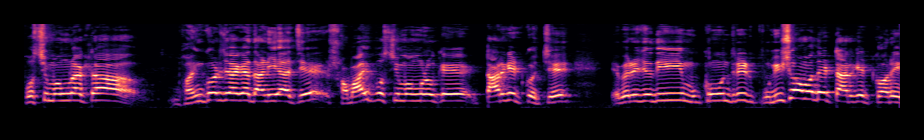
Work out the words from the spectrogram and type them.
পশ্চিমবঙ্গ একটা ভয়ঙ্কর জায়গায় দাঁড়িয়ে আছে। সবাই পশ্চিমবঙ্গকে টার্গেট করছে। এবারে যদি মুখ্যমন্ত্রীর পুলিশও আমাদের টার্গেট করে,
